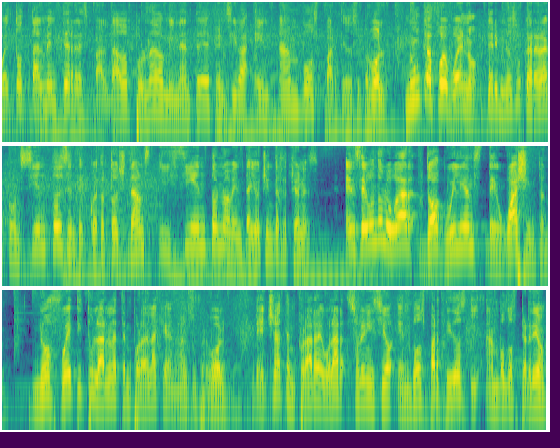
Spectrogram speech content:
Fue totalmente respaldado por una dominante defensiva en ambos partidos de Super Bowl. Nunca fue bueno, terminó su carrera con 164 touchdowns y 198 intercepciones. En segundo lugar, Doug Williams de Washington. No fue titular en la temporada en la que ganaron el Super Bowl. De hecho, la temporada regular solo inició en dos partidos y ambos los perdió.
